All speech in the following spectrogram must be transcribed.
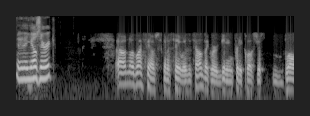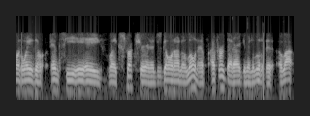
Anything else, Eric? Oh no, the last thing I was just going to say was it sounds like we're getting pretty close, just blowing away the NCAA like structure and just going on alone. I've I've heard that argument a little bit, a lot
